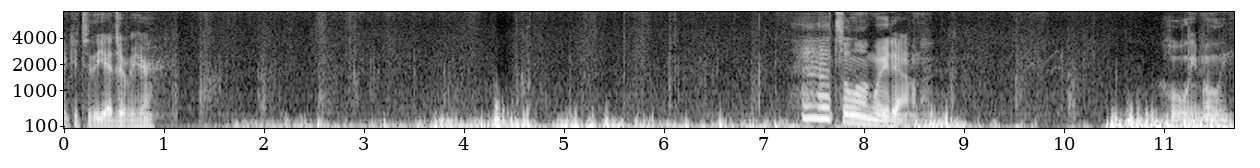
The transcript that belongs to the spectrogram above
Take you to the edge over here. That's a long way down. Holy moly.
